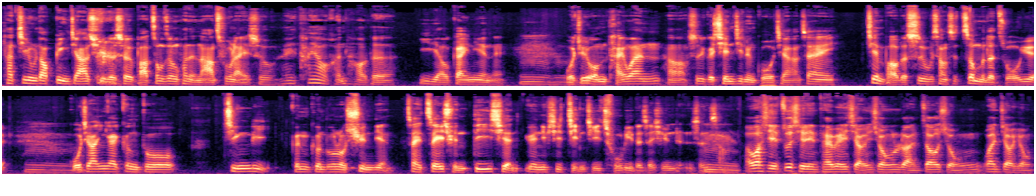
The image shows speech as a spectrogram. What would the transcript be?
他进入到病家去的时候，把重症患者拿出来的时候，哎，他要很好的医疗概念呢。嗯。我觉得我们台湾啊、是一个先进的国家，在健保的事务上是这么的卓越，嗯。国家应该更多精力跟更多的训练在这一群第一线愿意去紧急处理的这群人身上。嗯，啊，我是朱麒麟，台北小英雄阮昭雄、万教雄，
